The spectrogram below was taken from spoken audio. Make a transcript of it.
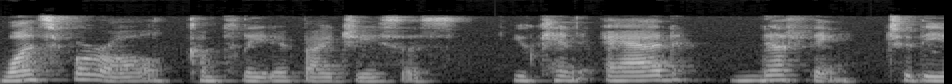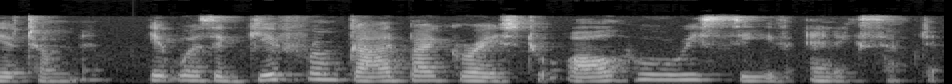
once for all, completed by Jesus. You can add nothing to the atonement. It was a gift from God by grace to all who receive and accept it.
